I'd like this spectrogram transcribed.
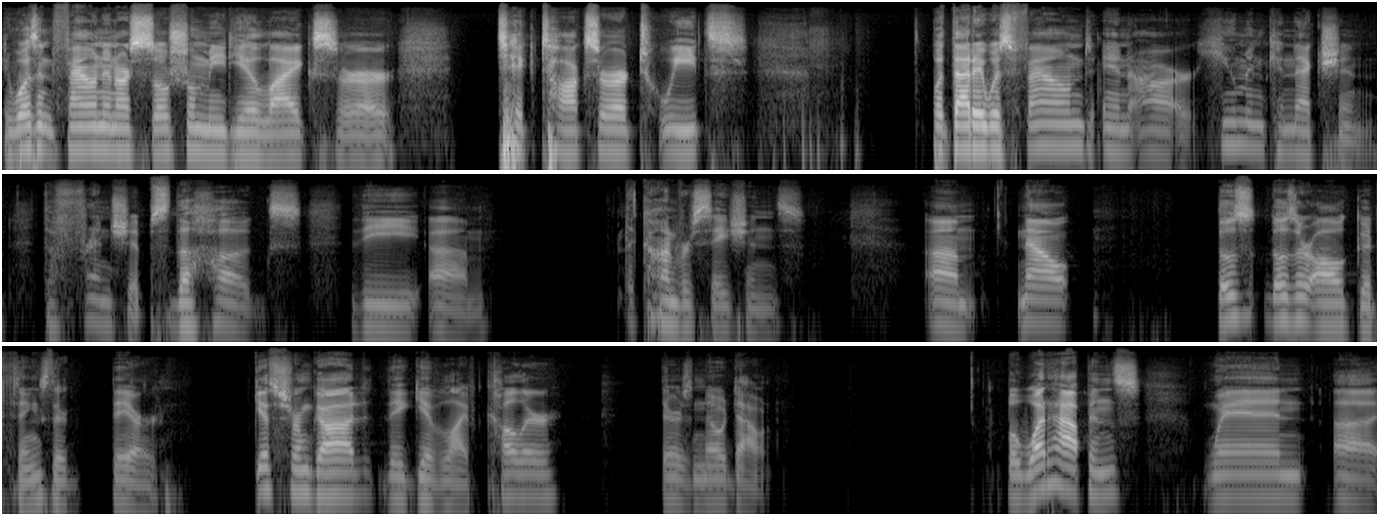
It wasn't found in our social media likes or our TikToks or our tweets but that it was found in our human connection, the friendships, the hugs, the um, the conversations. Um, now, those those are all good things. They're they are gifts from God. They give life color. There's no doubt. But what happens when uh,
